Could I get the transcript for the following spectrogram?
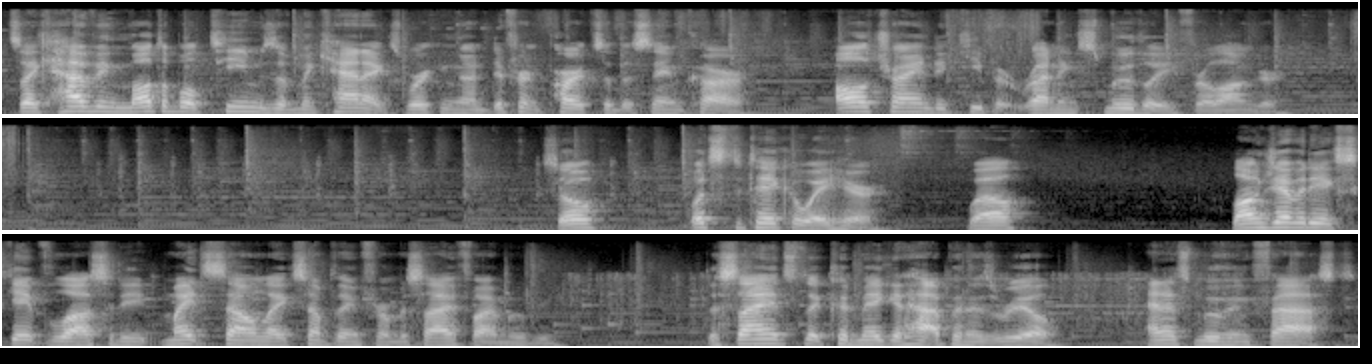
It's like having multiple teams of mechanics working on different parts of the same car, all trying to keep it running smoothly for longer. So, what's the takeaway here? Well, longevity escape velocity might sound like something from a sci-fi movie. The science that could make it happen is real, and it's moving fast.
